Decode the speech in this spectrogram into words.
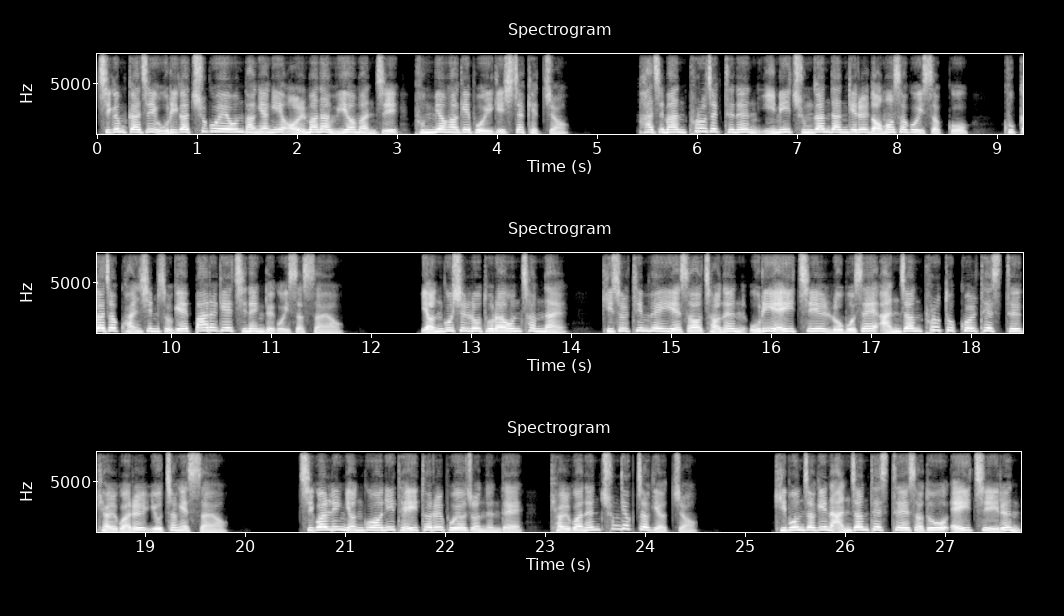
지금까지 우리가 추구해온 방향이 얼마나 위험한지 분명하게 보이기 시작했죠. 하지만 프로젝트는 이미 중간 단계를 넘어서고 있었고 국가적 관심 속에 빠르게 진행되고 있었어요. 연구실로 돌아온 첫날, 기술팀 회의에서 저는 우리 H1 로봇의 안전 프로토콜 테스트 결과를 요청했어요. 지관링 연구원이 데이터를 보여줬는데 결과는 충격적이었죠. 기본적인 안전 테스트에서도 H1은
